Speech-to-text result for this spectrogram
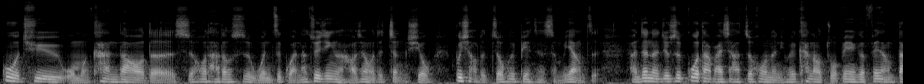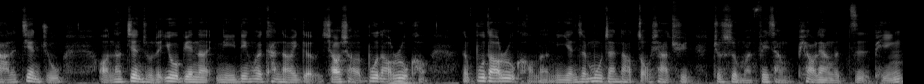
过去我们看到的时候，它都是蚊子馆。那最近呢，好像我在整修，不晓得之后会变成什么样子。反正呢，就是过大白鲨之后呢，你会看到左边一个非常大的建筑哦，那建筑的右边呢，你一定会看到一个小小的步道入口。那步道入口呢，你沿着木栈道走下去，就是我们非常漂亮的紫坪。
